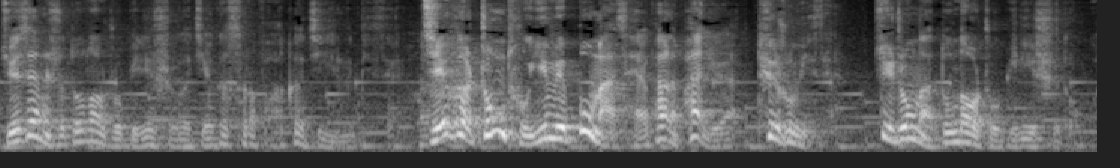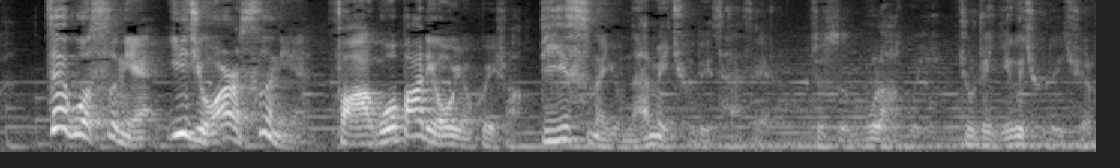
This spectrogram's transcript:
决赛呢是东道主比利时和捷克斯洛伐克进行的比赛。捷克中途因为不满裁判的判决退出比赛，最终呢东道主比利时夺冠。再过四年，一九二四年法国巴黎奥运会上，第一次呢有南美球队参赛，就是乌拉圭。就这一个球队去了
